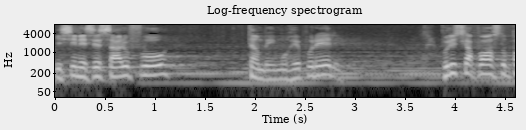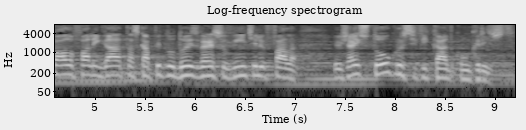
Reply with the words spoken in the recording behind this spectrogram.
e se necessário for, também morrer por Ele. Por isso que o apóstolo Paulo fala em Gálatas capítulo 2, verso 20, ele fala: Eu já estou crucificado com Cristo.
